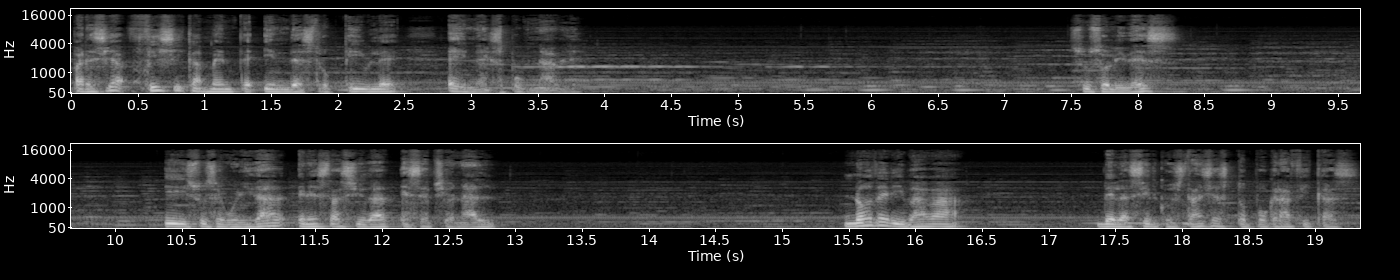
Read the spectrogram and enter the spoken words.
parecía físicamente indestructible e inexpugnable. Su solidez y su seguridad en esta ciudad excepcional no derivaba de las circunstancias topográficas,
